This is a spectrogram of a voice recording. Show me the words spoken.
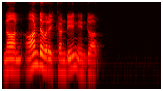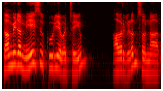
நான் ஆண்டவரை கண்டேன் என்றார். தம்மிடம் இயேசு கூறியவற்றையும் அவர்களிடம் சொன்னார்.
